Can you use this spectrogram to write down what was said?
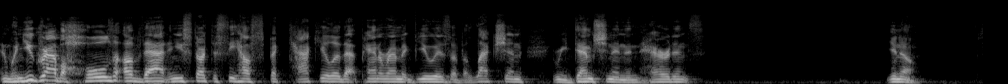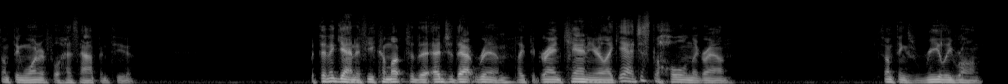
and when you grab a hold of that and you start to see how spectacular that panoramic view is of election, redemption, and inheritance, you know something wonderful has happened to you. But then again, if you come up to the edge of that rim, like the Grand Canyon, you're like, yeah, just a hole in the ground. Something's really wrong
